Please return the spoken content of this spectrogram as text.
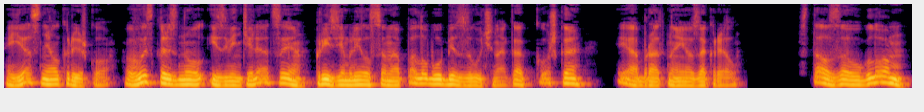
Я снял крышку, выскользнул из вентиляции, приземлился на палубу беззвучно, как кошка, и обратно ее закрыл. Встал за углом,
